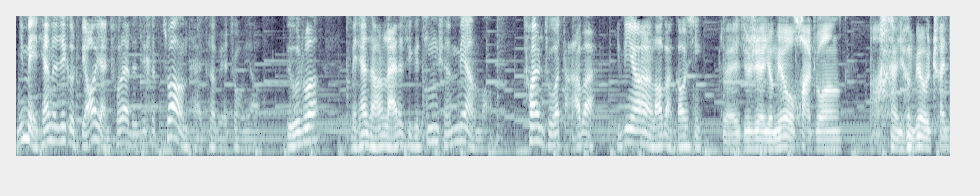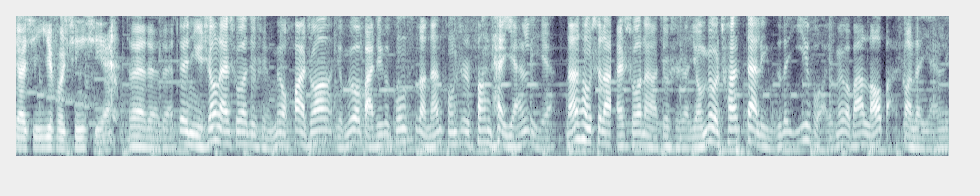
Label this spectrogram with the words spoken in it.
你每天的这个表演出来的这个状态特别重要，比如说每天早上来的这个精神面貌、穿着打扮，一定要让老板高兴。对，就是有没有化妆。啊，有没有穿件新衣服、新鞋？对对对对，女生来说就是有没有化妆，有没有把这个公司的男同志放在眼里；男同事来来说呢，就是有没有穿带领子的衣服，有没有把老板放在眼里。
